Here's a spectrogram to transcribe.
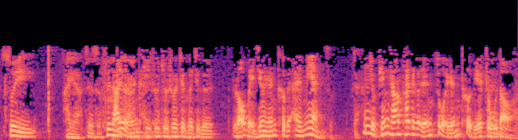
所以，哎呀，这是非常还有人提出，就说这个这个老北京人特别爱面子。嗯就平常他这个人做人特别周到啊，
